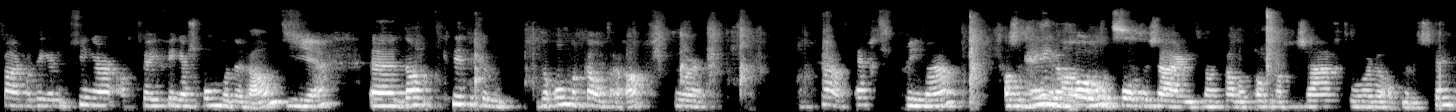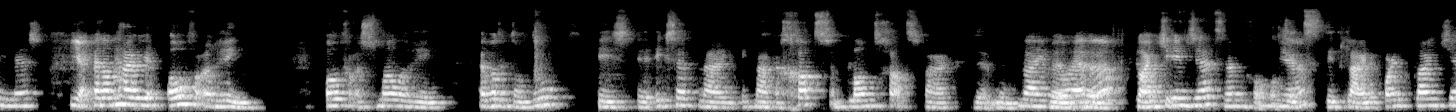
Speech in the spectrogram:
vaak wat dingen. Een vinger of twee vingers onder de rand. Ja. Eh, dan knip ik hem de onderkant eraf. Door, dat gaat echt prima. Als het hele grote rond. potten zijn, dan kan het ook nog gezaagd worden of met een standymes. Ja. En dan hou je over een ring. Over een smalle ring. En wat ik dan doe, is eh, ik zet mijn, ik maak een gat, een plantgat, waar ik de, mijn wil mijn- hebben. mijn plantje inzet. Hè, bijvoorbeeld Ja. dit, dit kleine plantje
